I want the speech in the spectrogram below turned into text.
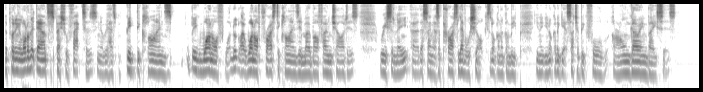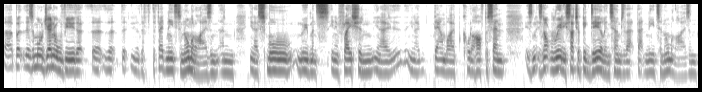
They're putting a lot of it down to special factors. You know, we had big declines, big one-off, what looked like one-off price declines in mobile phone charges recently. Uh, they're saying that's a price level shock. It's not going to be, you know, you're not going to get such a big fall on an ongoing basis. Uh, but there's a more general view that, uh, that, that, you know, the, the, Fed needs to normalise, and, and you know small movements in inflation, you know, you know down by a quarter half percent, is, is not really such a big deal in terms of that that need to normalise. And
